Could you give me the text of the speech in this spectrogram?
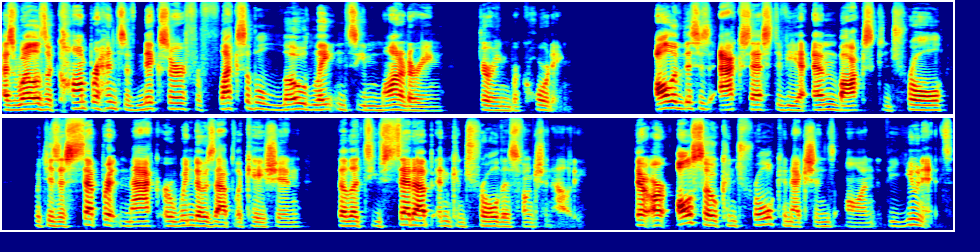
as well as a comprehensive mixer for flexible low latency monitoring during recording. All of this is accessed via MBox Control which is a separate Mac or Windows application that lets you set up and control this functionality. There are also control connections on the unit.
